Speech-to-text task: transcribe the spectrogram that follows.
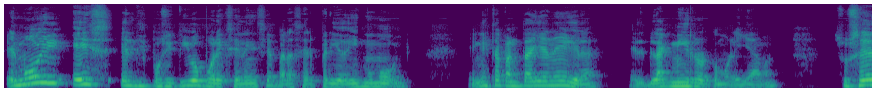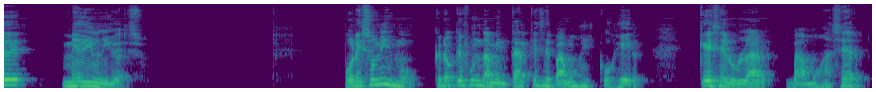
El móvil es el dispositivo por excelencia para hacer periodismo móvil. En esta pantalla negra, el Black Mirror como le llaman, sucede medio universo. Por eso mismo, creo que es fundamental que sepamos escoger qué celular vamos a hacer,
